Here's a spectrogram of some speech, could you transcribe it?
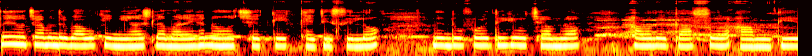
দেন হচ্ছে আমাদের বাবুকে নিয়ে আসলাম আর এখানে হচ্ছে কেক খাইতেছিল। দেন দুপুরের দিকে হচ্ছে আমরা আমাদের গাছের আম দিয়ে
